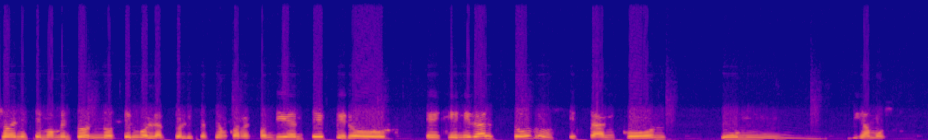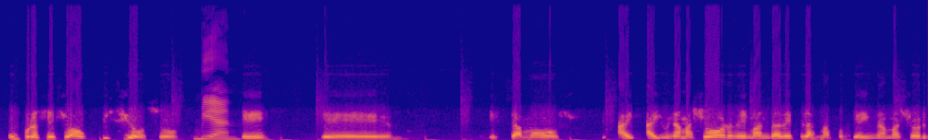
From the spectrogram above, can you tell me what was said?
yo en este momento no tengo la actualización correspondiente, pero en general todos están con un, digamos, un proceso auspicioso. Bien. Eh, estamos, hay, hay una mayor demanda de plasma porque hay una mayor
